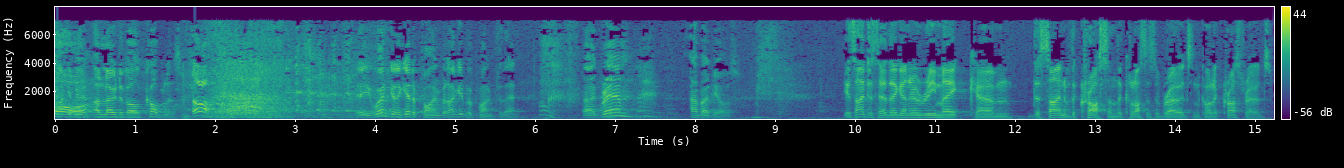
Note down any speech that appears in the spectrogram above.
Or a load of old cobblers. Oh. Yeah, you weren't going to get a point, but I'll give a point for that. Uh, Graham, how about yours? Yes, I just said they're going to remake um, the sign of the cross and the Colossus of Rhodes and call it Crossroads.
